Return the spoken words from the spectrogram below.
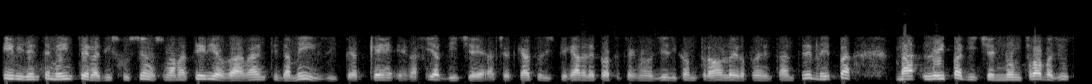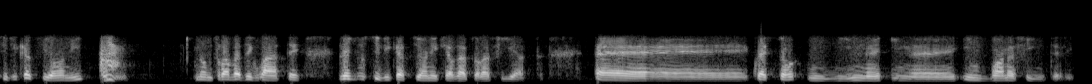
evidentemente la discussione sulla materia va avanti da mesi perché la Fiat dice, ha cercato di spiegare le proprie tecnologie di controllo ai rappresentanti dell'EPA, ma l'EPA dice non trova giustificazioni, non trova adeguate le giustificazioni che ha dato la Fiat. Eh, questo in, in, in, buona sintesi.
